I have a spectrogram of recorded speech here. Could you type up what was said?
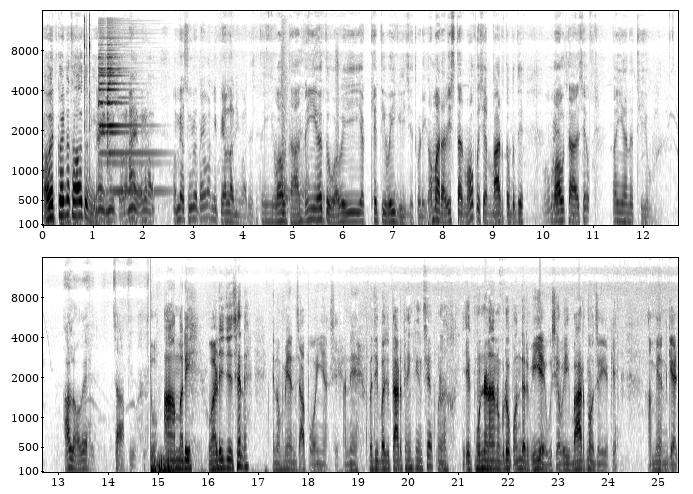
હવે કોઈ નથી વાવતું ને? નહીં નહીં ઘણાય વરા અમે સુરત આવ્યા ની પહેલાની વાત છે. તઈ વાવતા તઈ હતું. હવે ઈ એક ખેતી વહી ગઈ છે થોડીક. અમારા વિસ્તારમાં હો પછી આમ બહાર તો બધે વાવતા હશે. અહીંયા નથી એવું. હાલો હવે. ચા પીવા. તો આ અમારી વાડી જે છે ને, એનો મેન ચાપો અહીંયા છે. અને બધી બાજુ તાર ફેંકીને છે, પણ એક મુંડણાનું ગ્રુપ અંદર વી આવ્યું છે. હવે એ બહાર ન જઈએ કે આ મેન ગેટ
